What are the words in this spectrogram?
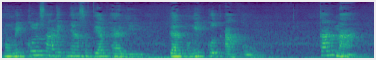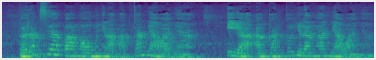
memikul salibnya setiap hari, dan mengikut Aku. Karena barang siapa mau menyelamatkan nyawanya, ia akan kehilangan nyawanya.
